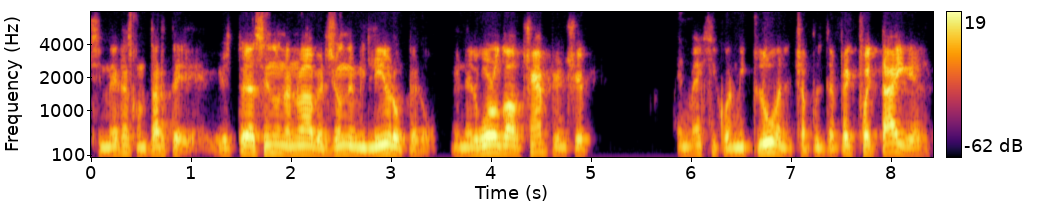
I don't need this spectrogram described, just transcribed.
si me dejas contarte, estoy haciendo una nueva versión de mi libro, pero en el World Golf Championship en México, en mi club, en el Chapultepec, fue Tiger.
